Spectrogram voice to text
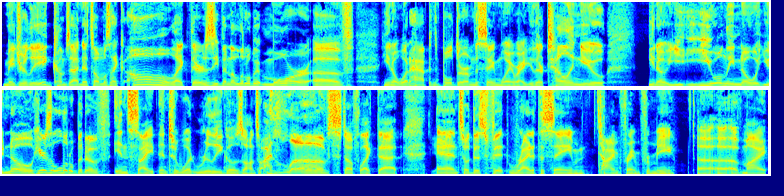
Major League comes out, and it's almost like, oh, like there's even a little bit more of, you know, what happens. Bull Durham the same way, right? They're telling you, you know, you, you only know what you know. Here's a little bit of insight into what really goes on. So I love stuff like that, and so this fit right at the same time frame for me. Uh, of my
